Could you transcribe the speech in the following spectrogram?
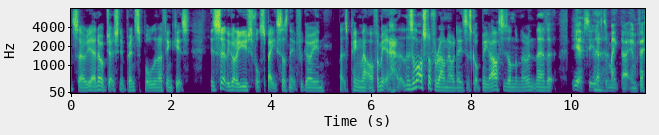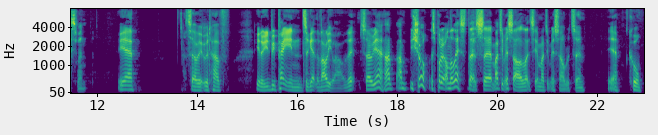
So yeah, no objection in principle, and I think it's it's certainly got a useful space, hasn't it, for going. Let's ping that off. I mean, there's a lot of stuff around nowadays that's got big arses on them, though, isn't there? That Yeah, so you'd have to make that investment. yeah. So it would have, you know, you'd be paying to get the value out of it. So yeah, I'm, I'm sure. Let's put it on the list. That's uh, Magic Missile. I'd like to see a Magic Missile return. Yeah, cool.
